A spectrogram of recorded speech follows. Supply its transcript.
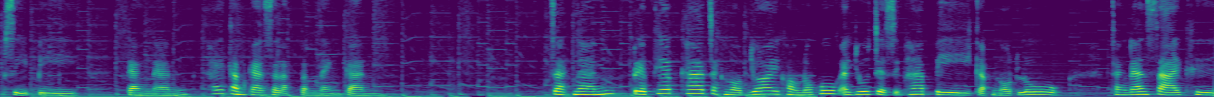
84 ปี ดังนั้นให้ทำการสลับตำแหน่งกัน จากนั้นเปรียบเทียบค่าจากโหนดย่อยของนกฮูกอายุ 75 ปีกับโหนดลูก ทางด้านซ้ายคือ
